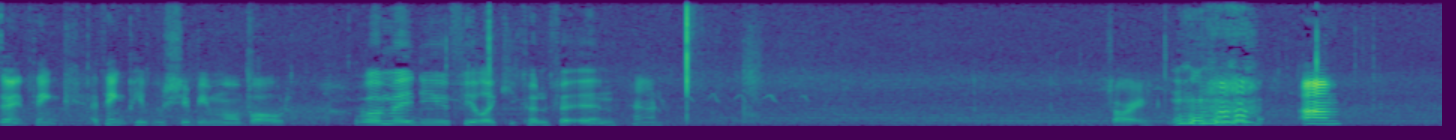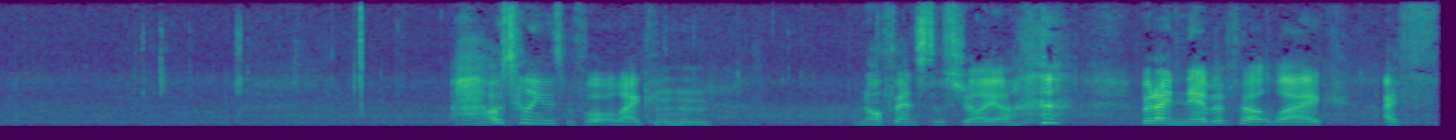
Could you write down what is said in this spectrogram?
don't think I think people should be more bold. What made you feel like you couldn't fit in? Hang on. Sorry. um, I was telling you this before, like, no offense to Australia, but I never felt like I f-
